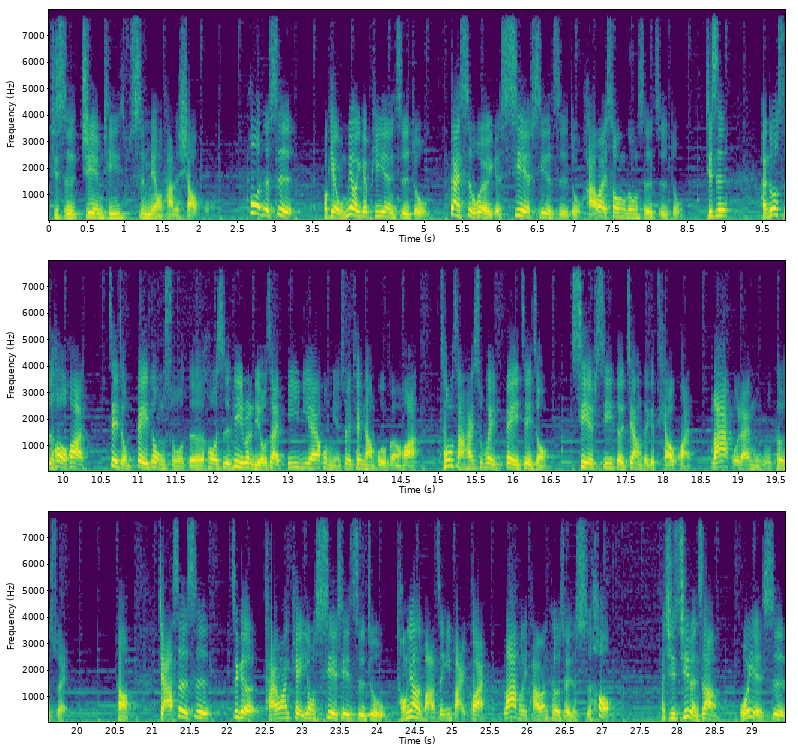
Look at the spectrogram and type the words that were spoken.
其实 G M P 是没有它的效果，或者是 OK 我没有一个 PM 制度，但是我有一个 CFC 的制度，海外收购公司的制度，其实很多时候的话，这种被动所得或是利润留在 BVI 或免税天堂部分的话，通常还是会被这种 CFC 的这样的一个条款拉回来母国课税，好。假设是这个台湾可以用 CFC 制度，同样的把这一百块拉回台湾课税的时候，那其实基本上我也是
